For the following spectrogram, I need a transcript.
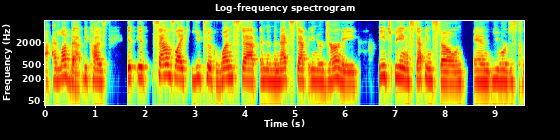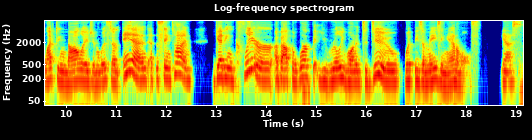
I love that because it, it sounds like you took one step and then the next step in your journey, each being a stepping stone and you were just collecting knowledge and wisdom and at the same time getting clear about the work that you really wanted to do with these amazing animals. Yes.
